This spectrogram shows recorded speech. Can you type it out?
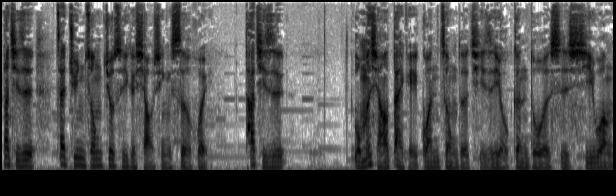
那其实，在军中就是一个小型社会，它其实我们想要带给观众的，其实有更多的是希望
